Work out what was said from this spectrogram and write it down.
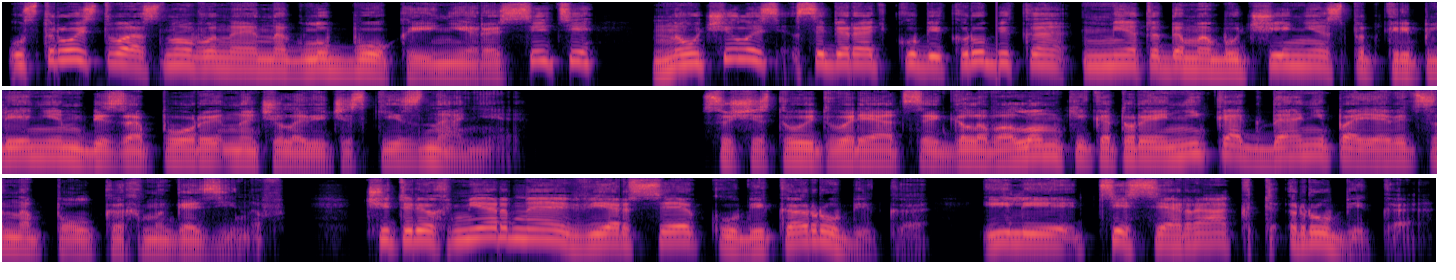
устройство, основанное на глубокой нейросети, научилось собирать кубик Рубика методом обучения с подкреплением без опоры на человеческие знания. Существует вариация головоломки, которая никогда не появится на полках магазинов. Четырехмерная версия кубика Рубика – или тессеракт Рубика.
